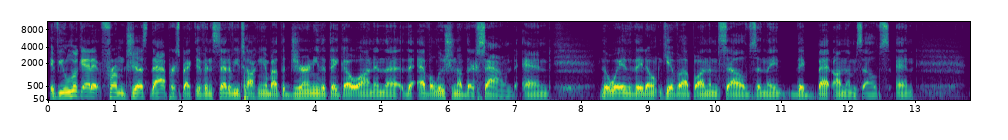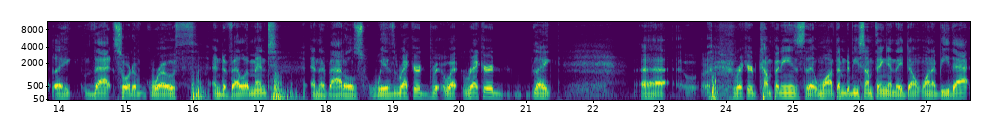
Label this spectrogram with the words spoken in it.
if you look at it from just that perspective, instead of you talking about the journey that they go on and the, the evolution of their sound and the way that they don't give up on themselves and they, they bet on themselves and like that sort of growth and development and their battles with record, record, like, uh, record companies that want them to be something and they don't want to be that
